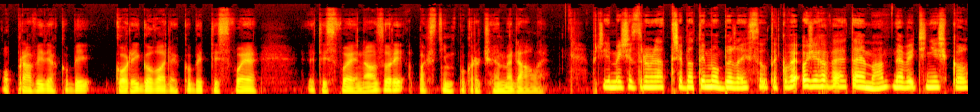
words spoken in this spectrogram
opravit, jakoby korigovat jakoby ty svoje, ty svoje názory a pak s tím pokračujeme dále. Přijde mi, že zrovna třeba ty mobily jsou takové ožahavé téma na většině škol,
